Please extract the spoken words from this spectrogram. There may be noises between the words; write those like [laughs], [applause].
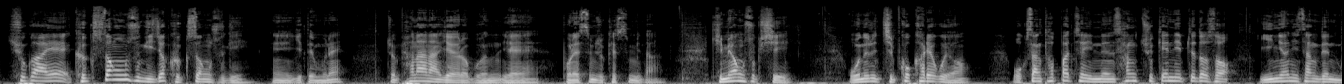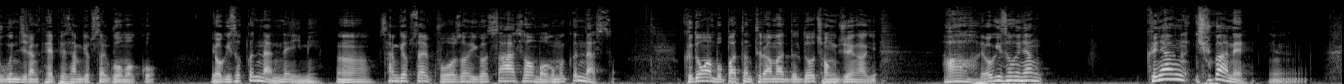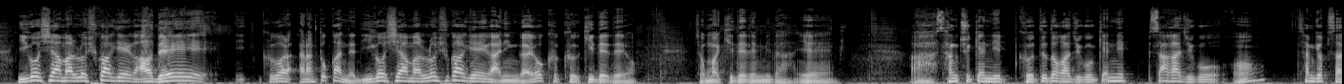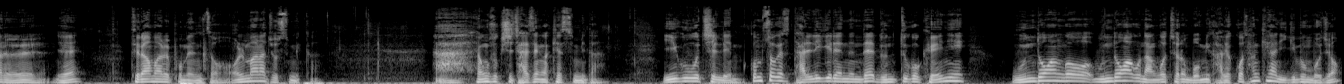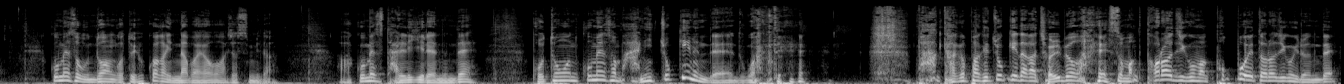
휴가의 극성수기죠, 극성수기. 예, 이기 때문에 좀 편안하게 여러분, 예, 보냈으면 좋겠습니다. 김영숙 씨, 오늘은 집콕하려고요. 옥상 텃밭에 있는 상추 깻잎 뜯어서 2년 이상 된 묵은지랑 대패 삼겹살 구워 먹고 여기서 끝났네 이미. 어, 삼겹살 구워서 이거 싸서 먹으면 끝났어. 그동안 못 봤던 드라마들도 정주행하기. 아, 여기서 그냥 그냥 휴가네. 음. 이것이야말로 휴가 계획. 아, 네. 그거랑 똑같네. 이것이야말로 휴가 계획 아닌가요? 크크 기대돼요. 정말 기대됩니다. 예. 아, 상추 깻잎 그거 뜯어 가지고 깻잎 싸 가지고 어 삼겹살을 예 드라마를 보면서 얼마나 좋습니까? 아, 형숙 씨 잘 생각했습니다. 2997님, 꿈속에서 달리기를 했는데 눈 뜨고 괜히 운동한 거, 운동하고 난 것처럼 몸이 가볍고 상쾌한 이 기분 뭐죠? 꿈에서 운동한 것도 효과가 있나 봐요. 하셨습니다. 아, 꿈에서 달리기를 했는데 보통은 꿈에서 많이 쫓기는데 누구한테 막 다급하게 쫓기다가 절벽 아래에서 막 떨어지고 막 폭포에 떨어지고 이러는데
